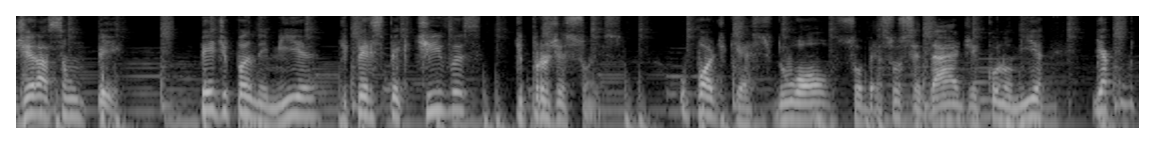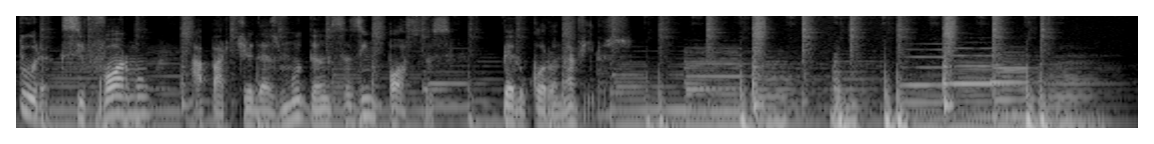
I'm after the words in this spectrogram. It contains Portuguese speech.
Geração P. P de pandemia, de perspectivas, de projeções. O podcast do UOL sobre a sociedade, a economia e a cultura que se formam a partir das mudanças impostas pelo coronavírus.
